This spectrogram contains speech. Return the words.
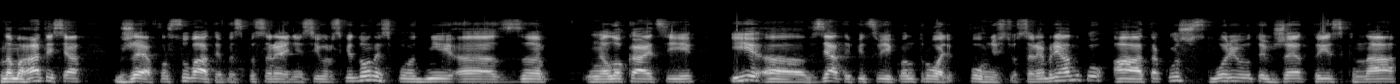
намагатися вже форсувати безпосередньо Сіверський Донець по одній е, з локації і е, взяти під свій контроль повністю Серебрянку, а також створювати вже тиск на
